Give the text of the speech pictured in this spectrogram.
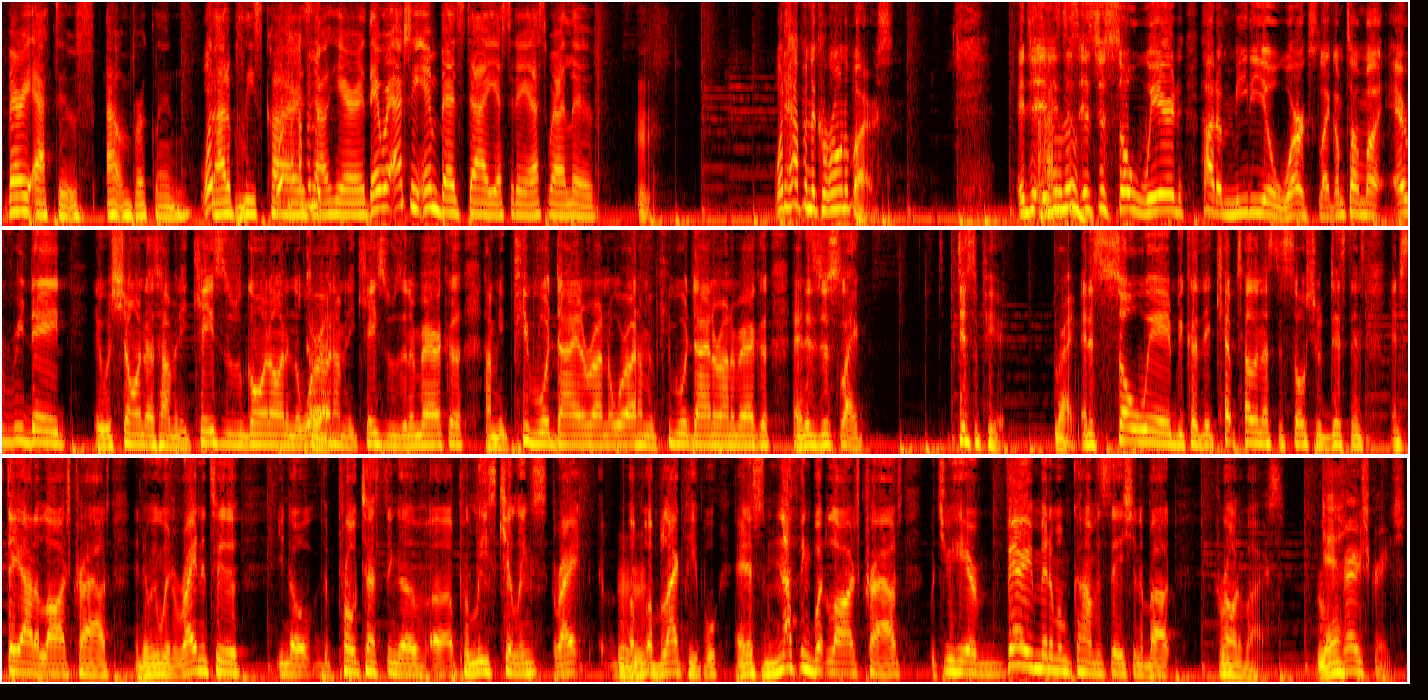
very active out in Brooklyn. What- a lot of police cars happened to- out here. They were actually in Bed Stuy yesterday. That's where I live. What happened to coronavirus? It, don't it's, just, it's just so weird how the media works. Like I'm talking about every day they were showing us how many cases was going on in the world, Correct. how many cases was in America, how many people were dying around the world, how many people were dying around America, and it's just like disappeared. Right. And it's so weird because they kept telling us to social distance and stay out of large crowds, and then we went right into you know the protesting of uh, police killings, right, of, of black people, and it's nothing but large crowds. But you hear very minimum conversation about coronavirus. Yeah. Very strange.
